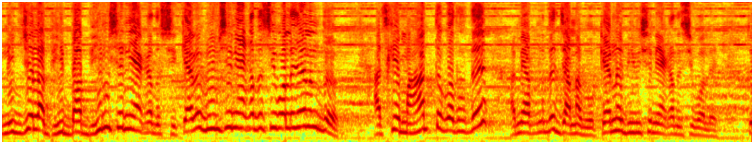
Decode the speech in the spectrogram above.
নির্জলা ভী, বা ভীমসেনী একাদশী। কেন ভীমসেনী একাদশী বলে জানেন তো? আজকে মাহাত্ম কথাতে আমি আপনাদের জানাব কেন ভীমসেনী একাদশী বলে। তো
